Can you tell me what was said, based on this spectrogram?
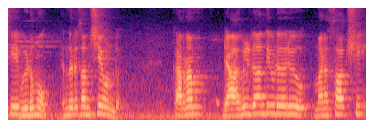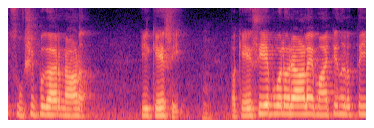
സിയെ വിടുമോ? എന്നൊരു സംശയമുണ്ട്. കാരണം രാഹുൽ ഗാന്ധിയുടെ ഒരു മനസാക്ഷി സൂക്ഷിപ്പുകാരനാണ് ഈ കെ സി. അപ്പോൾ കെ സിയെ പോലെ ഒരാളെ മാറ്റി നിർത്തി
